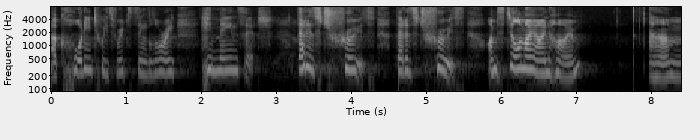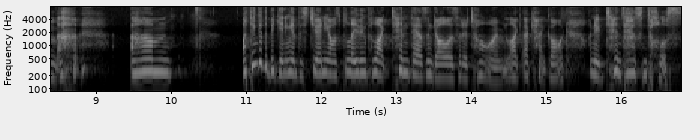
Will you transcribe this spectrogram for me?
according to his riches and glory, he means it. That is truth. That is truth. I'm still in my own home. Um, um, I think at the beginning of this journey, I was believing for like $10,000 at a time. Like, okay, God, I need $10,000.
